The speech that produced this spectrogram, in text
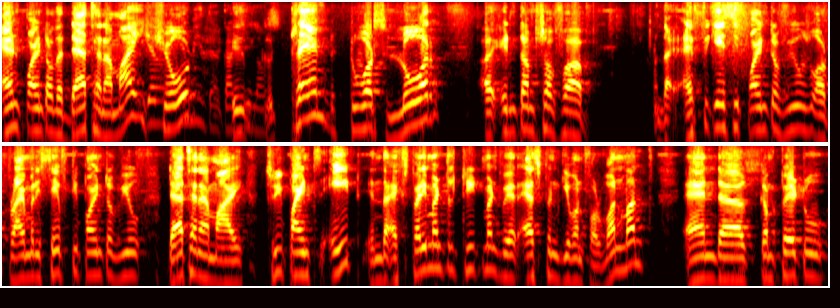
endpoint of the death NMI Give- showed give the Gachi a loss. trend towards lower uh, in terms of uh, the efficacy point of view or primary safety point of view, death MI 3.8 in the experimental treatment where aspirin given for one month and uh, compared to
